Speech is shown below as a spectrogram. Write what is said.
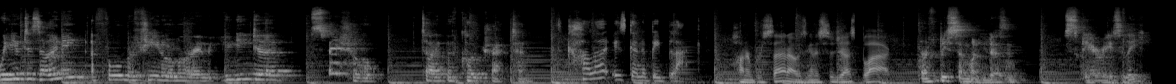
When you're designing a former funeral home, you need a special type of contractor. The colour is going to be black. 100%. I was going to suggest black. Preferably someone who doesn't scare easily.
